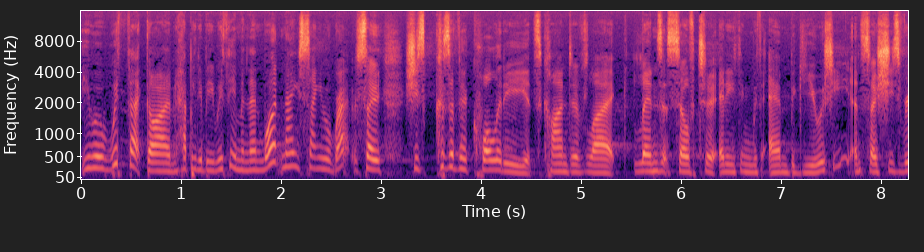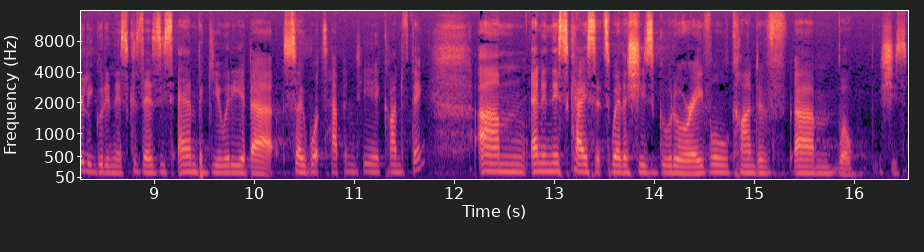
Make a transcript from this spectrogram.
you were with that guy and happy to be with him, and then what? Now you're saying you were right." So she's because of her quality, it's kind of like lends itself to anything with ambiguity, and so she's really good in this because there's this ambiguity about so what's happened here, kind of thing. Um, and in this case, it's whether she's good or evil, kind of. Um, well, she's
